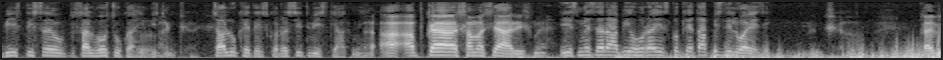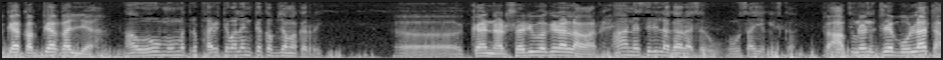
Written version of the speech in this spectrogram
बीस तीस साल हो चुका है बीच में। अच्छा। चालू खेत है इसको रसीद भी इसके हाथ में अब क्या समस्या आ रही इसमें? इसमें सर अभी हो रहा है इसको खेत वापिस दिलवाए जी। अच्छा। तो क्या कब्जा कर लिया? हाँ वो वो मतलब फॉरेस्ट वाला इनका कब्जा में कर रही आ, क्या नर्सरी वगैरह लगा रहे हैं? हाँ नर्सरी लगा रहा है सर वो वो सही है इसका। तो आपने उनसे बोला था?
